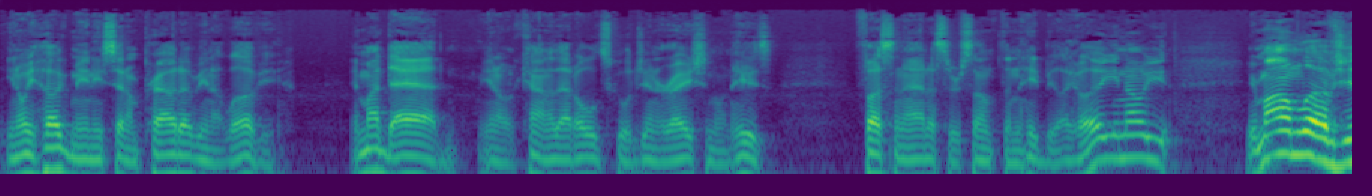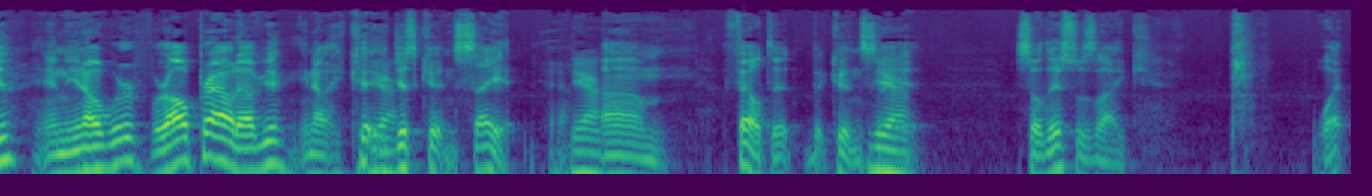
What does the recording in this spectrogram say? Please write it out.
you know, he hugged me and he said, "I'm proud of you and I love you." And my dad, you know, kind of that old school generation, when he was fussing at us or something, he'd be like, "Well, you know, you, your mom loves you, and you know, we're we're all proud of you." You know, he could Yeah. he just couldn't say it. Yeah. Um, felt it, but couldn't say Yeah. it. So this was like, what?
